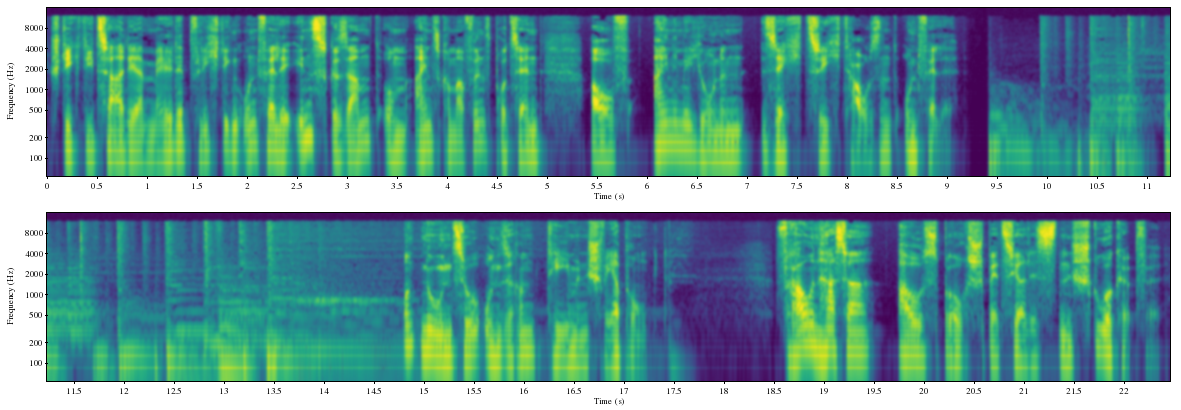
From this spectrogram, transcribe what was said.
stieg die Zahl der meldepflichtigen Unfälle insgesamt um 1,5 Prozent auf 1.060.000 Unfälle. Und nun zu unserem Themenschwerpunkt. Frauenhasser, Ausbruchsspezialisten, Sturköpfe –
